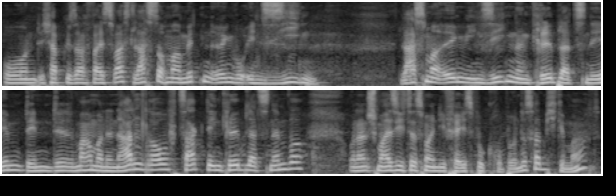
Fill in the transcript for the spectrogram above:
Und ich habe gesagt, weißt du was, lass doch mal mitten irgendwo in Siegen lass mal irgendwie in Siegen einen Grillplatz nehmen, den, den machen wir eine Nadel drauf, zack, den Grillplatz nehmen wir und dann schmeiße ich das mal in die Facebook-Gruppe. Und das habe ich gemacht.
